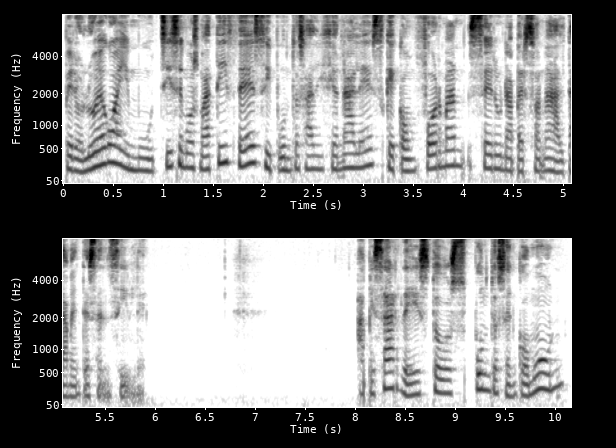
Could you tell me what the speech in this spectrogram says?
pero luego hay muchísimos matices y puntos adicionales que conforman ser una persona altamente sensible. A pesar de estos puntos en común,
